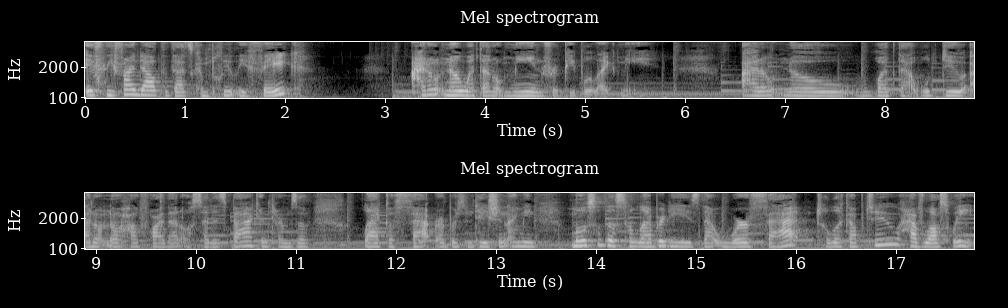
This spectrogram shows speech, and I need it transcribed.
if we find out that that's completely fake, I don't know what that'll mean for people like me. I don't know what that will do. I don't know how far that'll set us back in terms of lack of fat representation. I mean, most of the celebrities that were fat to look up to have lost weight.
